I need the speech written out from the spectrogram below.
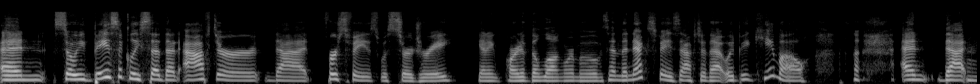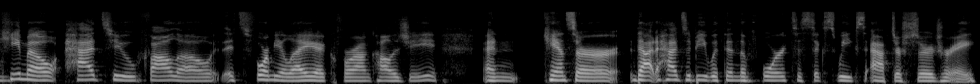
and so he basically said that after that first phase was surgery, getting part of the lung removed, and the next phase after that would be chemo. and that mm. chemo had to follow, it's formulaic for oncology and cancer, that had to be within the four to six weeks after surgery.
